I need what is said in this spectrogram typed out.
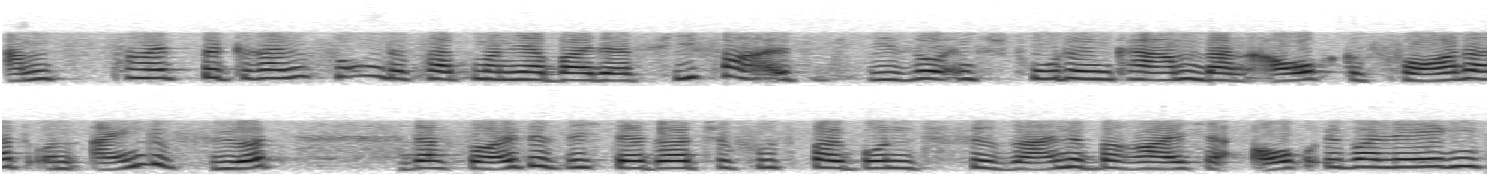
Amtszeitbegrenzung. Das hat man ja bei der FIFA, als die so ins Strudeln kamen, dann auch gefordert und eingeführt. Das sollte sich der Deutsche Fußballbund für seine Bereiche auch überlegen,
